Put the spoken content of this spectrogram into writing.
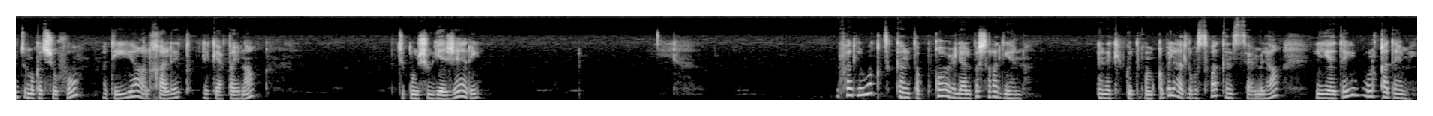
نتوما كتشوفوا هذه هي الخليط اللي كيعطينا. تكون شوية جاري. وفي هذا الوقت كنطبقوه على البشرة ديالنا. أنا كيف قلت لكم قبل هذه الوصفة كنستعملها اليدين والقدمين.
